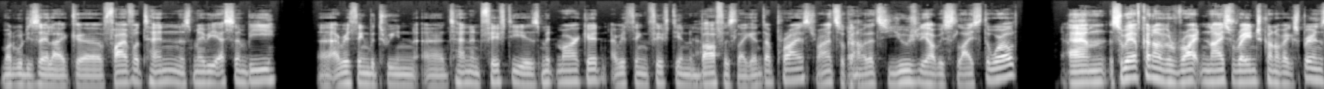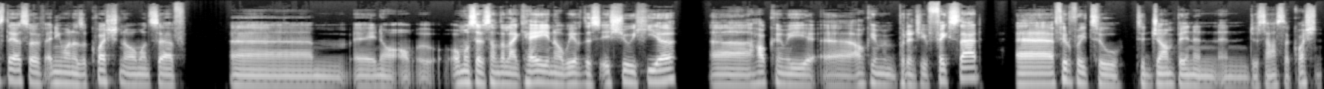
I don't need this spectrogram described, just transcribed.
what would you say, like uh, five or ten is maybe SMB. Uh, everything between uh, ten and fifty is mid market. Everything fifty and Yeah. above is like enterprise, right? So kind Yeah. of that's usually how we slice the world. Um, so we have kind of a right, nice range kind of experience there. So if anyone has a question or wants to have, um, uh, you know, almost have something like, hey, you know, we have this issue here. Uh, how can we, uh, how can we potentially fix that? Uh, feel free to to jump in and and just ask the question.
